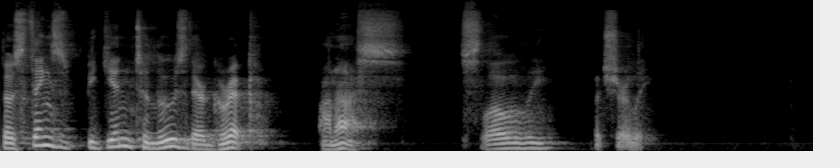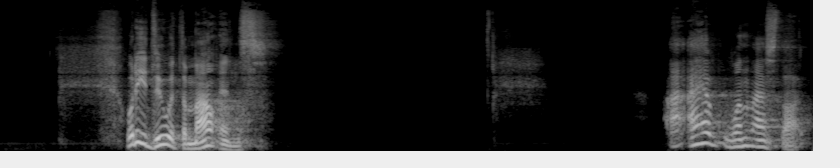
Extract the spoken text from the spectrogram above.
those things begin to lose their grip on us slowly but surely. What do you do with the mountains? I have one last thought,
